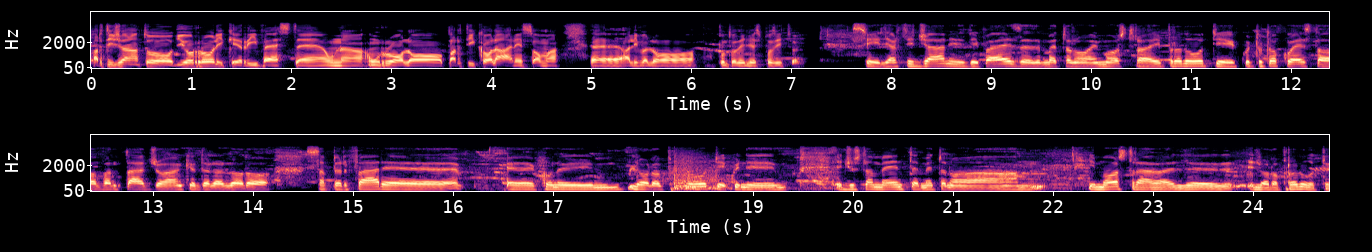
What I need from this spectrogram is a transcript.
Artigianato di Orroli che riveste una, un ruolo particolare insomma, eh, a livello appunto degli espositori. Sì, gli artigiani di paese mettono in mostra i prodotti e tutto questo a vantaggio anche del loro saper fare eh, con i loro prodotti e quindi e giustamente mettono a, in mostra il, i loro prodotti.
